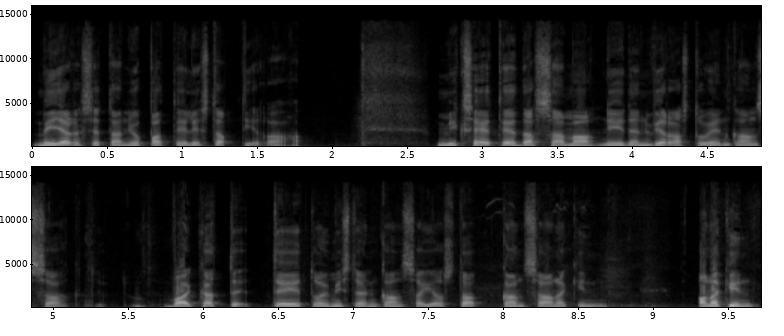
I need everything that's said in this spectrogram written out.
Me järjestetään jopa teille starttirahaa. Miksi ei tehdä sama niiden virastojen kanssa, vaikka TE-toimistojen kanssa, josta kanssa ainakin, ainakin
